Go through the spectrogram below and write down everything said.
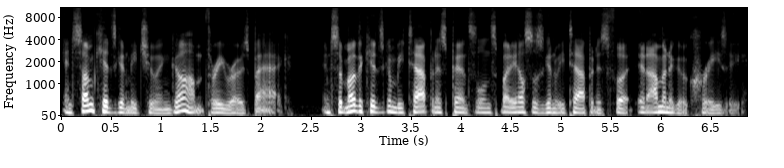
and some kid's going to be chewing gum three rows back. And some other kid's going to be tapping his pencil and somebody else is going to be tapping his foot. And I'm going to go crazy.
